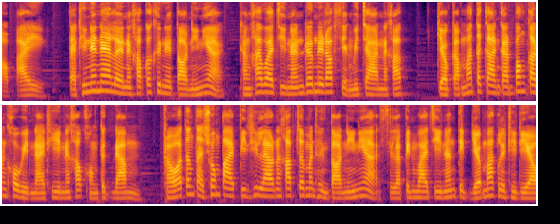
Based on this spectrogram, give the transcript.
ต่อไป แต่ที่แน่ ๆเลยนะครับก็คือในตอนนี้เนี่ยทางค่าย YG นั้นเริ่มได้รับเสียงวิจารณ์นะครับเกี่ยวกับมาตรการการป้องกันโควิด -19 นะครับของตึกดำ เพราะว่าตั้งแต่ช่วงปลายปีที่แล้วนะครับจนมาถึงตอนนี้เนี่ยศิลปิน YG นั้นติดเยอะมากเลยทีเดียว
